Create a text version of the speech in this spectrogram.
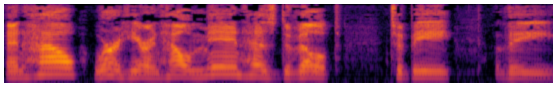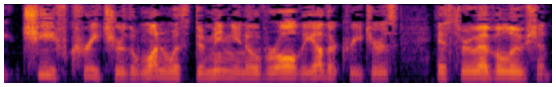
and how we're here and how man has developed to be the chief creature, the one with dominion over all the other creatures is through evolution.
